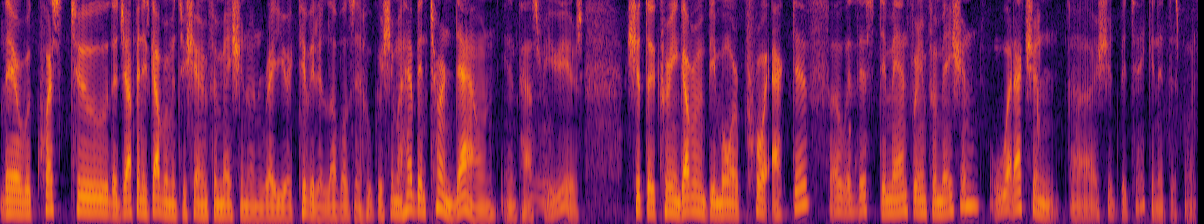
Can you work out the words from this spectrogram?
their request to the Japanese government to share information on radioactivity levels in Fukushima have been turned down in the past few years. Should the Korean government be more proactive uh, with this demand for information? What action uh, should be taken at this point?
